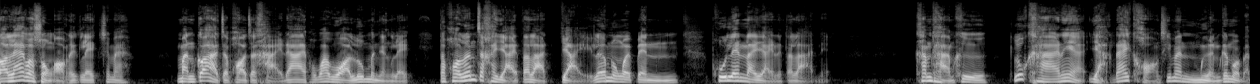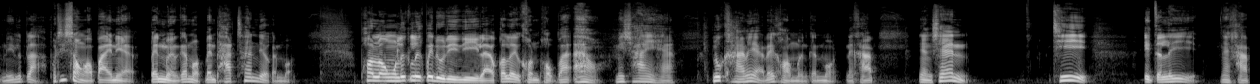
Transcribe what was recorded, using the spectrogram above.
ตอนแรกเราส่งออกเล็ก ๆ ใช่ไหมมันก็อาจจะพอจะขายได้เพราะว่าวอลลุ่มมันยังเล็ก แต่พอเริ่มจะขยายตลาดใหญ่ เริ่มลงไปเป็นผู้เล่นรายใหญ่ในตลาดเนี่ยคำถามคือลูกค้าเนี่ยอยากได้ของที่มันเหมือนกันหมดแบบนี้หรือเปล่า เพราะที่ส่งออกไปเนี่ยเป็นเหมือนกันหมดเป็นแพทเทิร์นเดียวกันหมด พอลงลึกๆไปดูดีๆ แล้วก็เลยค้นพบว่าอ้าวไม่ใช่ฮะ ลูกค้าไม่อยากได้ของเหมือนกันหมดนะครับ อย่างเช่น ที่อิตาลีนะครับ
